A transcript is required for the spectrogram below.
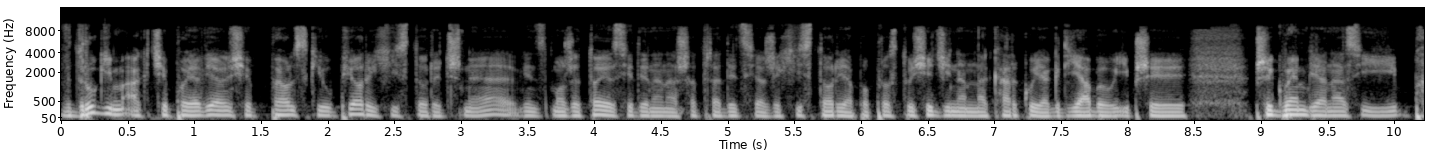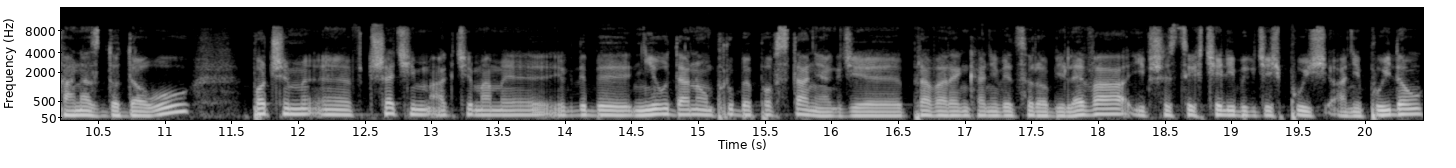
W drugim akcie pojawiają się polskie upiory historyczne, więc może to jest jedyna nasza tradycja, że historia po prostu siedzi nam na karku jak diabeł i przy, przygłębia nas i pcha nas do dołu. Po czym e, w trzecim akcie mamy jak gdyby nieudaną próbę powstania, gdzie prawa ręka nie wie, co robi lewa i wszyscy chcieliby gdzieś pójść, a nie pójdą.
